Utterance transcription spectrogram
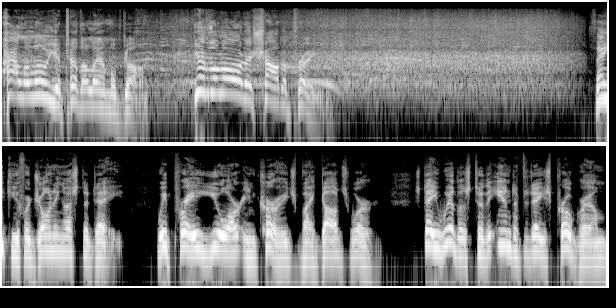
Hallelujah to the Lamb of God. Give the Lord a shout of praise. Thank you for joining us today. We pray you are encouraged by God's Word. Stay with us to the end of today's program.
